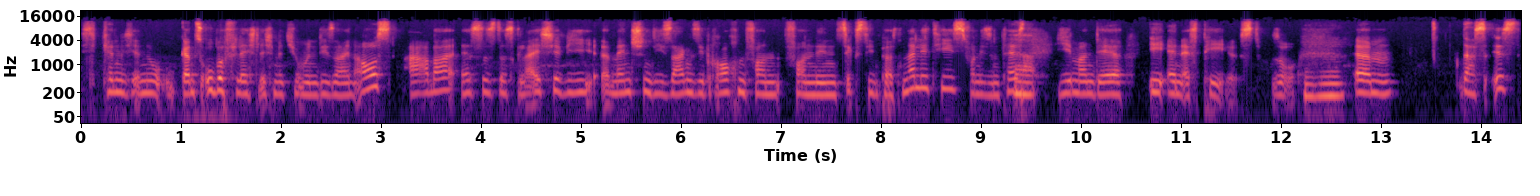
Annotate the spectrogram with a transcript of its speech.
ich kenne mich ja nur ganz oberflächlich mit Human Design aus, aber es ist das gleiche wie äh, Menschen, die sagen, sie brauchen von, von den 16 Personalities, von diesem Test, ja. jemand, der ENFP ist. So. Mhm. Ähm, das ist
